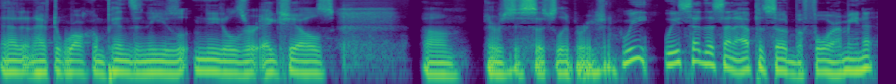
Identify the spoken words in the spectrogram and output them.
and I didn't have to walk on pins and needles, needles or eggshells. Um, there was just such liberation. We we said this in an episode before. I mean, it,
